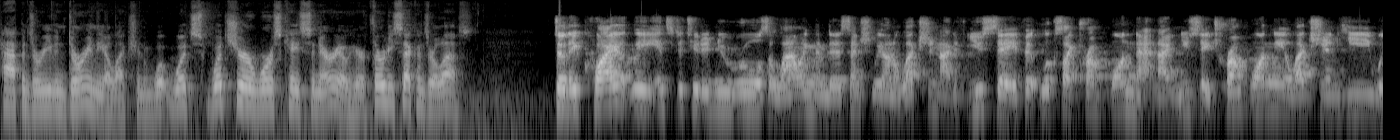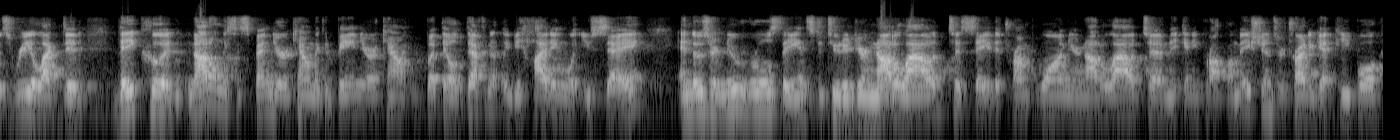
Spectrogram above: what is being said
happens or even during the election. What, what's, what's your worst case scenario here? 30 seconds or less. So they quietly instituted new rules allowing them to essentially on election night, if you say, if it looks like Trump won that night and you say Trump won the election, he was reelected, they could not only suspend your account, they could ban your account, but they'll definitely be hiding what you say. And those are new rules they instituted. You're not allowed to say that Trump won. You're not allowed to make any proclamations or try to get people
